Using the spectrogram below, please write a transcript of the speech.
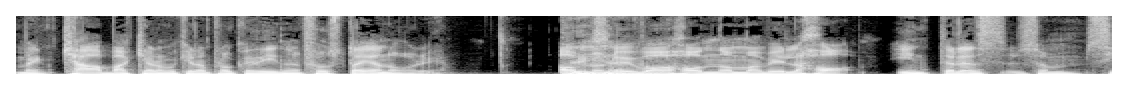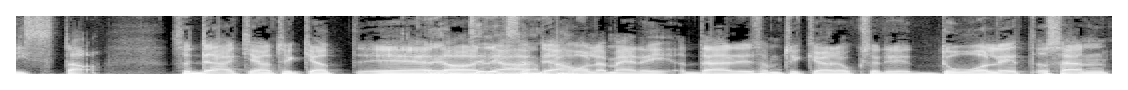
Men Kabak kan de kunna plocka in den första januari. Om det nu var honom man ville ha, inte den som sista. Så där kan jag tycka att, eh, där, där, där håller jag med dig. Där liksom tycker jag också det är dåligt. Och Sen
